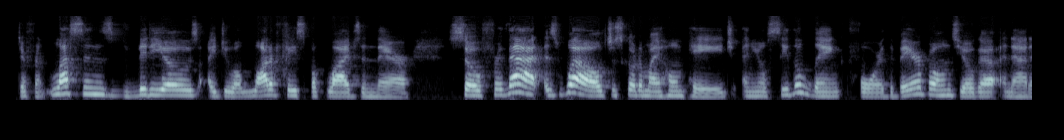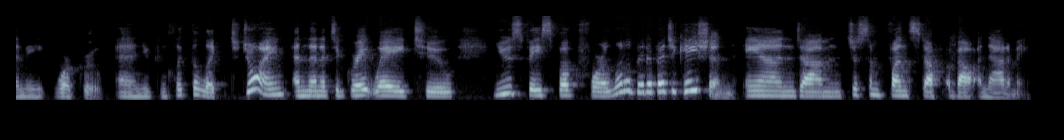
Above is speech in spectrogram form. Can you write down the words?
different lessons, videos. I do a lot of Facebook Lives in there. So for that as well, just go to my homepage and you'll see the link for the Bare Bones Yoga Anatomy Work Group. And you can click the link to join. And then it's a great way to use Facebook for a little bit of education and um, just some fun stuff about anatomy.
